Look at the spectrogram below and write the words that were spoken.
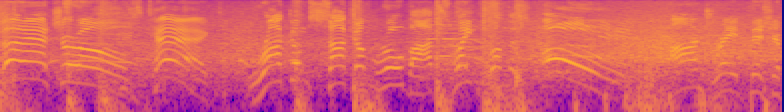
The Naturals tagged. Rock'em Sock'em Robots right from the... Oh! Andre Bishop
